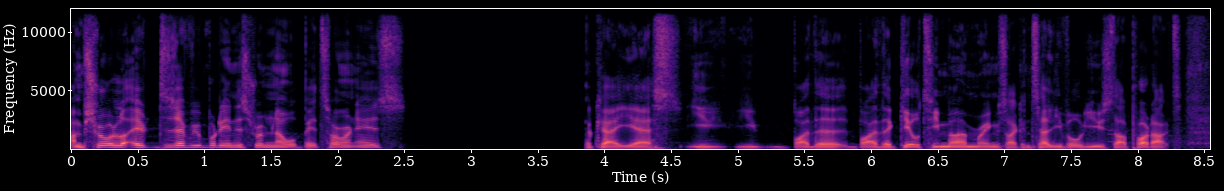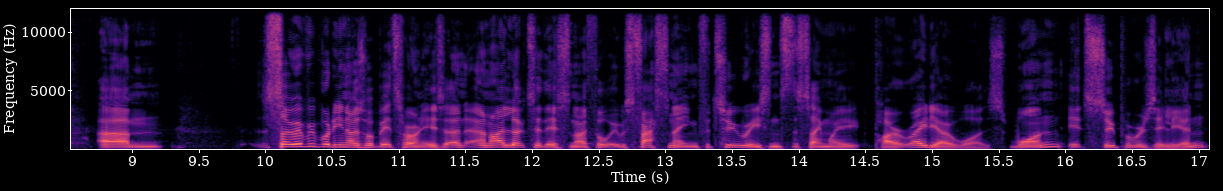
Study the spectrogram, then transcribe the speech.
I'm sure, a lot, does everybody in this room know what BitTorrent is? Okay, yes. You, you, by, the, by the guilty murmurings, I can tell you've all used our product. Um, so everybody knows what BitTorrent is. And, and I looked at this and I thought it was fascinating for two reasons, the same way Pirate Radio was. One, it's super resilient.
